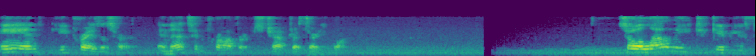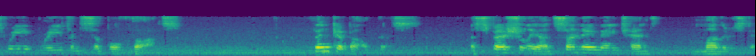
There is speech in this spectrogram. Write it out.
and he praises her. And that's in Proverbs chapter 31. So allow me to give you three brief and simple thoughts. Think about this, especially on Sunday, May 10th, Mother's Day.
